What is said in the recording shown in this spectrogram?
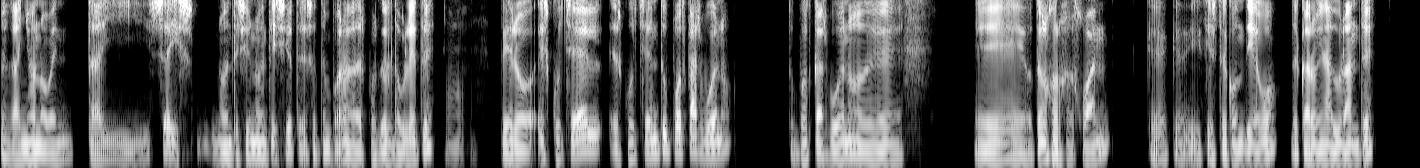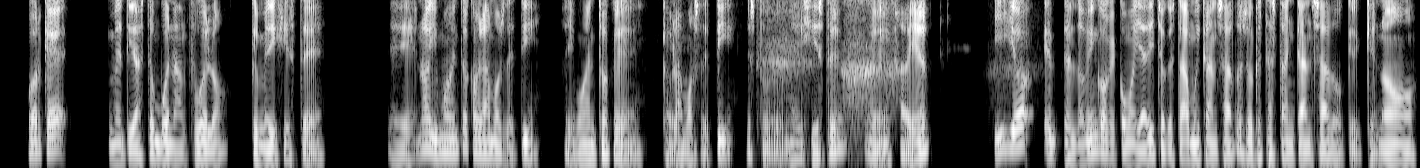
del año 96, 96-97, esa temporada, después del doblete. Mm. Pero escuché, el, escuché en tu podcast bueno, tu podcast bueno de eh, Hotel Jorge Juan, que, que hiciste con Diego, de Carolina Durante, porque me tiraste un buen anzuelo, que me dijiste, eh, no, hay un momento que hablamos de ti, hay un momento que, que hablamos de ti. Esto me dijiste, eh, Javier. Y yo, el domingo, que como ya he dicho que estaba muy cansado, eso que estás tan cansado que, que no,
